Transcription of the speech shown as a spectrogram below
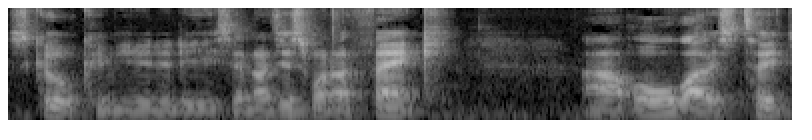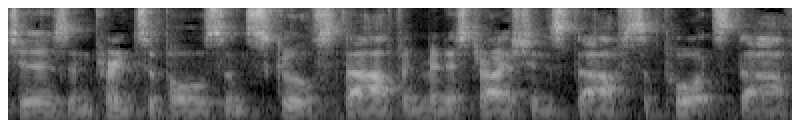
school communities. And I just want to thank all those teachers and principals and school staff, administration staff, support staff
